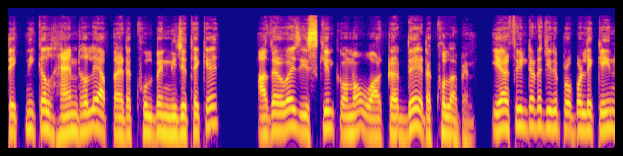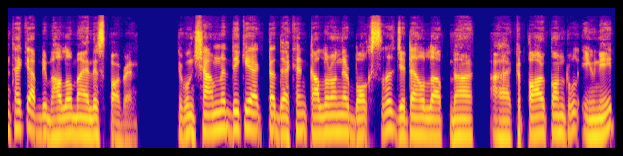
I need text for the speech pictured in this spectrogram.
টেকনিক্যাল হ্যান্ড হলে আপনার এটা খুলবেন নিজে থেকে। আদারওয়াইজ স্কিল কোনো ওয়ার্কার দিয়ে এটা খোলাবেন। এয়ার ফিল্টারটা যদি প্রপারলি ক্লিন থাকে, আপনি ভালো মাইলেজ পাবেন। এবং সামনের দিকে একটা দেখেন, কালো রঙের বক্স আছে, যেটা হলো আপনার একটা পাওয়ার কন্ট্রোল ইউনিট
